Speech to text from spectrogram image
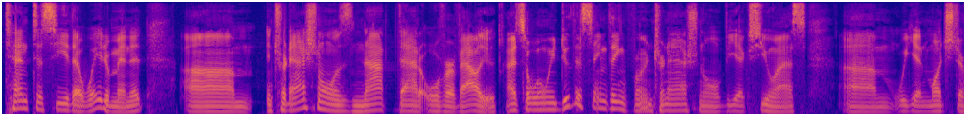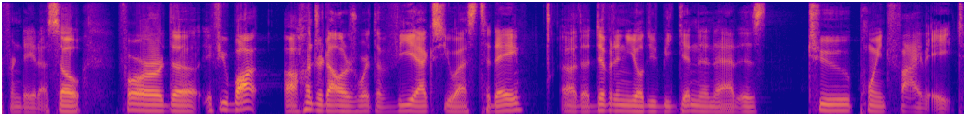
tend to see that, wait a minute, um, international is not that overvalued. All right, so when we do the same thing for international VXUS, um, we get much different data. So for the, if you bought $100 worth of VXUS today, uh, the dividend yield you'd be getting in that is 2.58.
